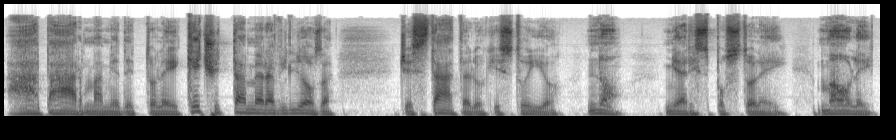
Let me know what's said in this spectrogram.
Ah, Parma, mi ha detto lei, che città meravigliosa. C'è stata, le ho chiesto io. No, mi ha risposto lei, ma ho letto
